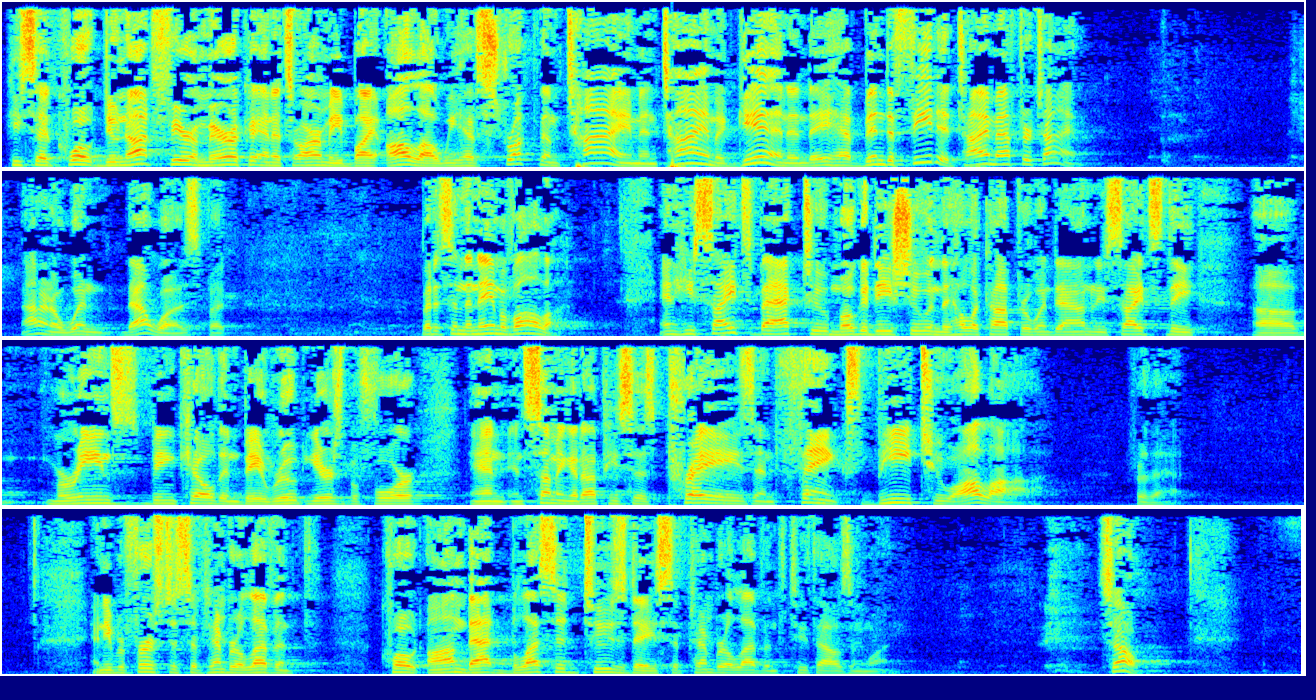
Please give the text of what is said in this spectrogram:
He said, quote, Do not fear America and its army. By Allah, we have struck them time and time again, and they have been defeated time after time. I don't know when that was, but, but it's in the name of Allah. And he cites back to Mogadishu and the helicopter went down, and he cites the uh, Marines being killed in Beirut years before. And in summing it up, he says, Praise and thanks be to Allah for that. And he refers to September 11th, quote, on that blessed Tuesday, September 11th, 2001. So,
